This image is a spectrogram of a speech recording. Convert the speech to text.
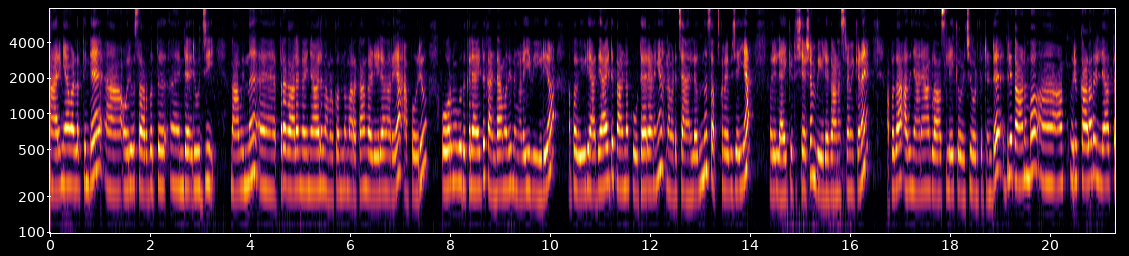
നാരങ്ങാ വെള്ളത്തിന്റെ ഒരു സർബത്ത് ന്റെ രുചി നാം ഇന്ന് എത്ര കാലം കഴിഞ്ഞാലും നമ്മൾക്കൊന്നും മറക്കാൻ കഴിയില്ല എന്നറിയാം അപ്പോൾ ഒരു ഓർമ്മ പുതുക്കലായിട്ട് കണ്ടാൽ മതി നിങ്ങൾ ഈ വീഡിയോ. അപ്പോൾ വീഡിയോ ആദ്യമായിട്ട് കാണുന്ന കൂട്ടുകാരാണെങ്കിൽ നമ്മുടെ ചാനലൊന്ന് സബ്സ്ക്രൈബ് ചെയ്യാം. ഒരു ലൈക്ക് ഇട്ട ശേഷം വീഡിയോ കാണാൻ ശ്രമിക്കണേ. അപ്പോൾ അത് ഞാൻ ആ ഗ്ലാസ്സിലേക്ക് ഒഴിച്ചു കൊടുത്തിട്ടുണ്ട്. ഇതിൽ കാണുമ്പോൾ ഒരു കളറില്ലാത്ത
